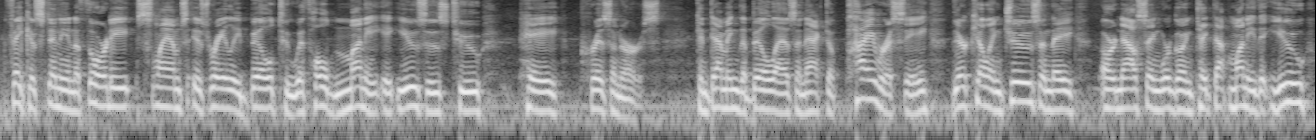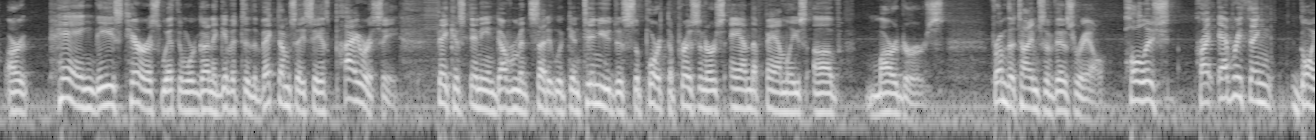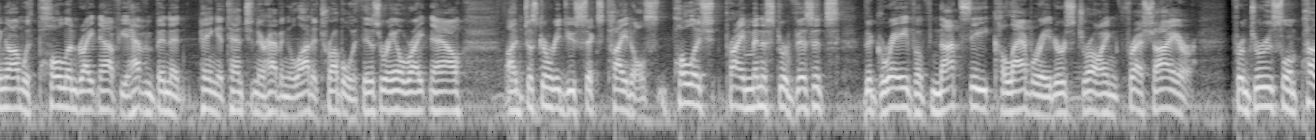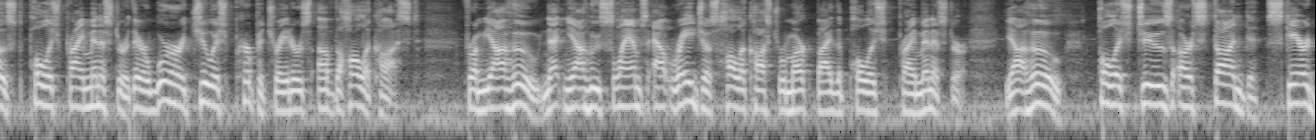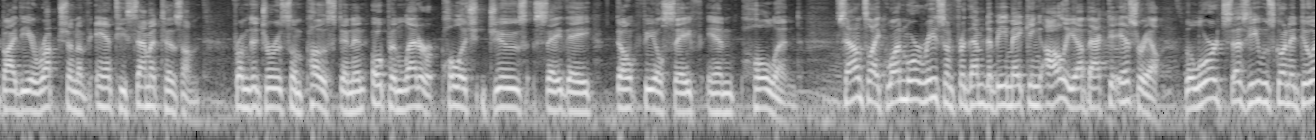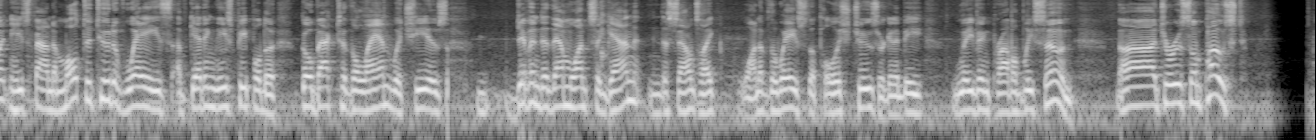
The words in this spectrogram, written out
Fakistinian Authority slams Israeli bill to withhold money it uses to pay prisoners. Condemning the bill as an act of piracy. They're killing Jews, and they are now saying we're going to take that money that you are paying these terrorists with and we're going to give it to the victims. They say it's piracy. Fakistinian government said it would continue to support the prisoners and the families of martyrs. From the Times of Israel, Polish everything going on with Poland right now. If you haven't been paying attention, they're having a lot of trouble with Israel right now. I'm just going to read you six titles. Polish Prime Minister visits the grave of Nazi collaborators, drawing fresh ire. From Jerusalem Post, Polish Prime Minister, there were Jewish perpetrators of the Holocaust. From Yahoo, Netanyahu slams outrageous Holocaust remark by the Polish Prime Minister. Yahoo, Polish Jews are stunned, scared by the eruption of anti Semitism. From the Jerusalem Post, in an open letter, Polish Jews say they don't feel safe in Poland. Sounds like one more reason for them to be making Aliyah back to Israel. The Lord says He was going to do it, and He's found a multitude of ways of getting these people to go back to the land which He has given to them once again. And this sounds like one of the ways the Polish Jews are going to be leaving probably soon. Uh, Jerusalem Post.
